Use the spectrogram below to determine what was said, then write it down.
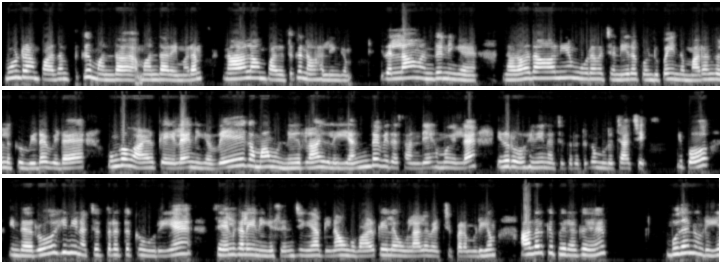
மூன்றாம் பாதத்துக்கு மந்தா மந்தாரை மரம் நாலாம் பாதத்துக்கு நாகலிங்கம். இதெல்லாம் வந்து நீங்க நவதானியம் ஊற வச்ச நீரை கொண்டு போய் இந்த மரங்களுக்கு விட விட உங்க வாழ்க்கையில நீங்க வேகமா முன்னேறலாம். இதுல எந்த வித சந்தேகமும் இல்லை. இது ரோஹிணி நட்சத்திரத்துக்கு முடிச்சாச்சு. இப்போ இந்த ரோஹிணி நட்சத்திரத்துக்கு உரிய செயல்களை நீங்க செஞ்சீங்க அப்படின்னா உங்க வாழ்க்கையில உங்களால வெற்றி பெற முடியும். அதற்கு பிறகு புதனுடைய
